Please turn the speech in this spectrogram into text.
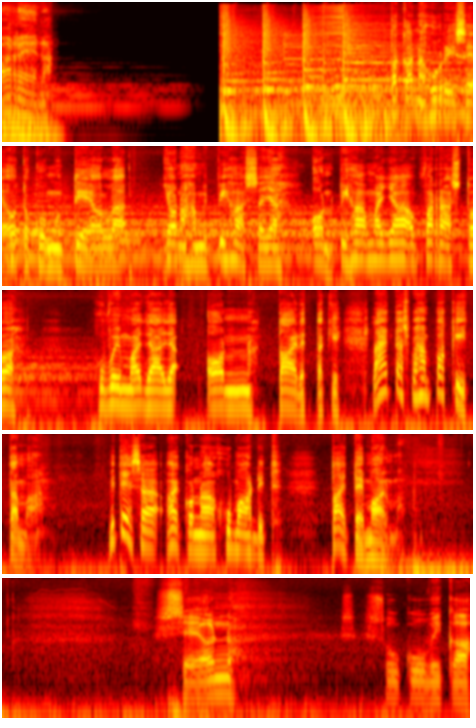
Areena. Takana hurisee Outokummun tie olla Jonahammi pihassa ja on pihamajaa, on varastoa, huvimajaa ja on taidettakin. Lähdetään vähän pakittamaan. Miten sä aikoinaan humahdit taiteen maailmaan? Se on sukuvika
